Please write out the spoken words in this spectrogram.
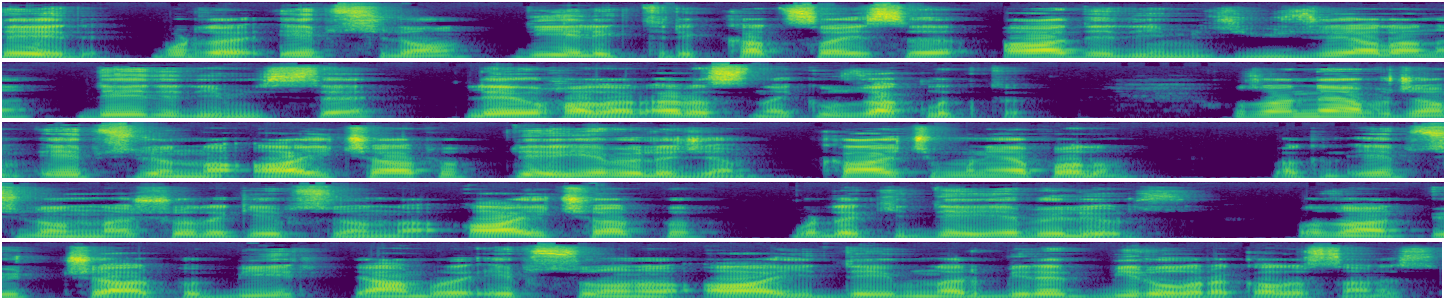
D'di. Burada epsilon dielektrik katsayısı, A dediğimiz yüzey alanı, D dediğimiz ise levhalar arasındaki uzaklıktı. O zaman ne yapacağım? Epsilonla A'yı çarpıp D'ye böleceğim. K için bunu yapalım. Bakın epsilonla şuradaki epsilonla A'yı çarpıp buradaki D'ye bölüyoruz. O zaman 3 çarpı 1 yani burada epsilonu A'yı D bunları 1, 1 olarak alırsanız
